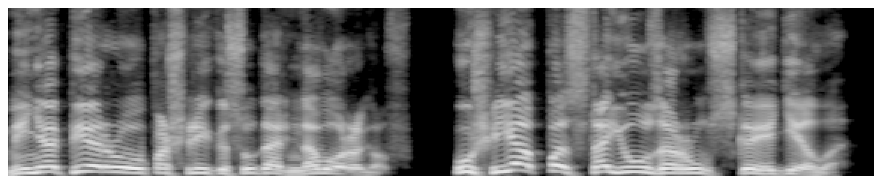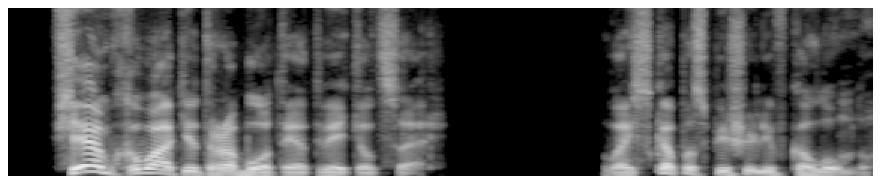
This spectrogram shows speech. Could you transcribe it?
«Меня первого пошли, государь, на ворогов! Уж я постою за русское дело!» «Всем хватит работы», — ответил царь. Войска поспешили в Коломну,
